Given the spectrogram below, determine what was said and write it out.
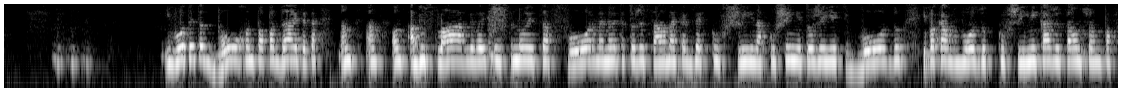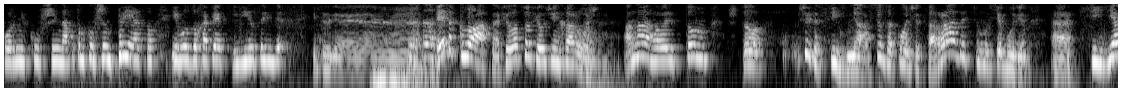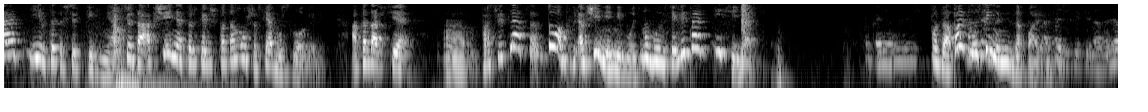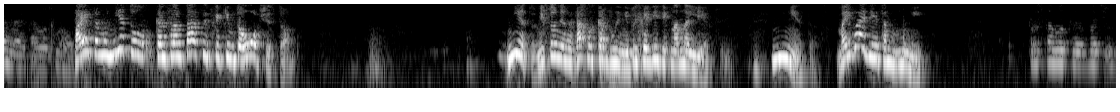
И вот этот Бог, он попадает, это, он, он, он обуславливается и становится формой, но это то же самое, как взять кувшин, а в кувшине тоже есть воздух, и пока воздух в кувшине, кажется он, что он по форме кувшина, а потом кувшин треснул, и воздух опять слился. И все это классно, философия очень хорошая. Она говорит о том, что все это фигня, все закончится радостью, мы все будем э, сиять, и вот это все фигня. Все это общение только лишь потому, что все обусловились. А когда все э, просветлятся, то общения не будет. Мы будем все летать и сиять. Да, поэтому ну, сильно не запаривайтесь. да, наверное, вот, ну... Поэтому нету конфронтации с каким-то обществом. Нету. Никто не говорит, ах вы козлы, не приходите к нам на лекции. Нету. Майвади это мы. Просто вот э,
